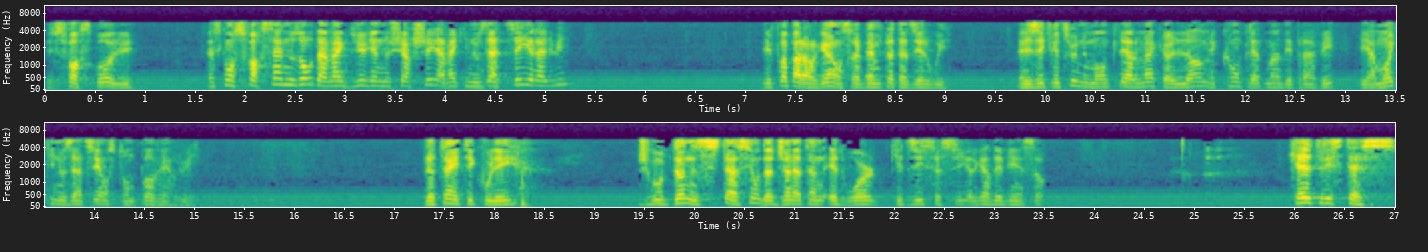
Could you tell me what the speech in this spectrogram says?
Il se force pas, lui. Est-ce qu'on se forçait, nous autres, avant que Dieu vienne nous chercher, avant qu'il nous attire à lui? Des fois, par orgueil, on serait même prêt à dire oui. Mais les Écritures nous montrent clairement que l'homme est complètement dépravé, et à moins qu'il nous attire, on ne se tourne pas vers lui. Le temps est écoulé. Je vous donne une citation de Jonathan Edward qui dit ceci, regardez bien ça. Quelle tristesse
